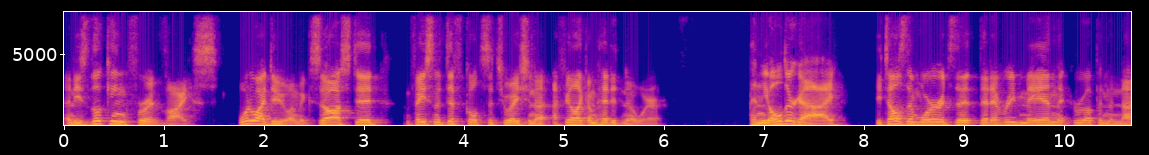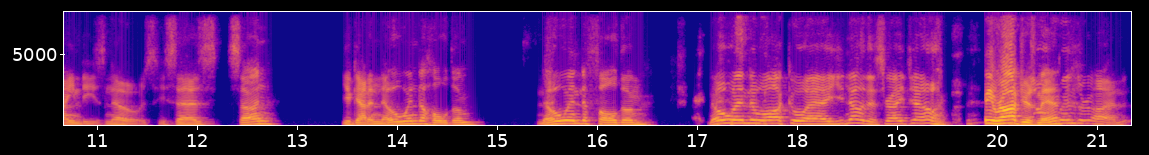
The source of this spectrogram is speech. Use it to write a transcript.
and he's looking for advice. What do I do? I'm exhausted. I'm facing a difficult situation. I, I feel like I'm headed nowhere. And the older guy, he tells them words that, that every man that grew up in the 90s knows. He says, Son, you got to know when to hold them, know when to fold them, know when to walk away. You know this, right, Joe? Kenny Rogers, man. When to run.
